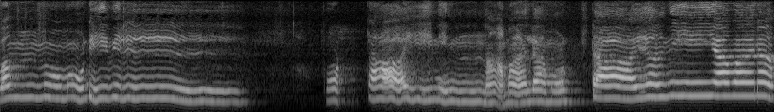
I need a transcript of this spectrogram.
വന്നു മുടിവിൽ. പൊട്ടായി നിന്ന മലമുട്ടായ നീയവന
